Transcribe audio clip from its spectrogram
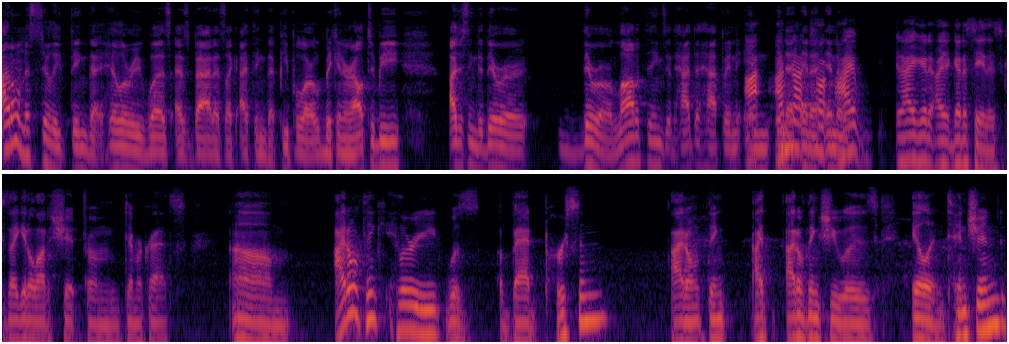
I don't necessarily think that Hillary was as bad as like I think that people are making her out to be. I just think that there were there were a lot of things that had to happen in, I, in, I'm a, not in, a, in a- I and I get I got to say this because I get a lot of shit from Democrats. Um, I don't think Hillary was a bad person. I don't think I I don't think she was ill intentioned.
